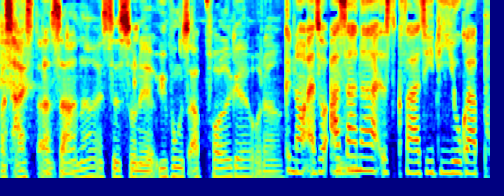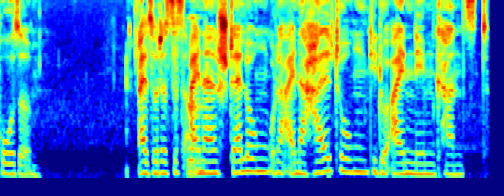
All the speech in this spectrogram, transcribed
Was heißt Asana? Ist das so eine Übungsabfolge oder? Genau, also Asana ist quasi die Yoga-Pose. Also das ist eine Stellung oder eine Haltung, die du einnehmen kannst.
